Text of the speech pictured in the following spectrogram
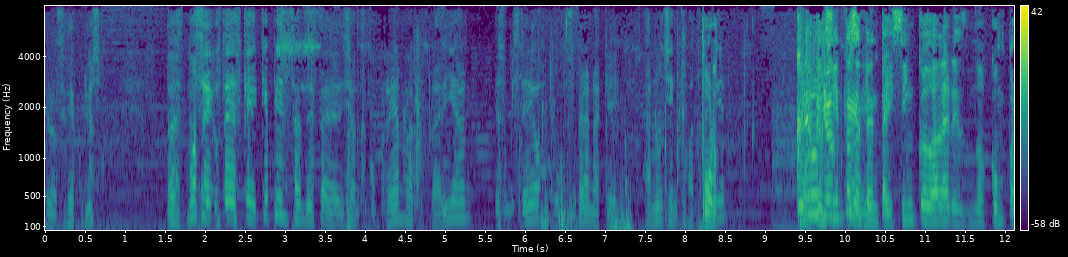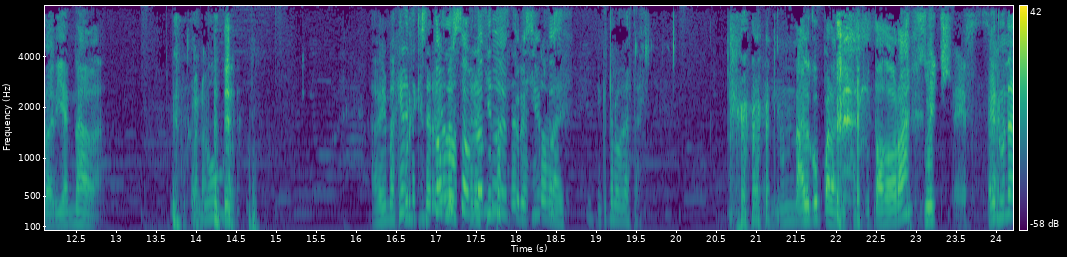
pero sería curioso. Entonces, no sé, ustedes qué, qué piensan de esta edición, ¿la comprarían o no la comprarían? ¿Es un misterio? ¿O esperan a que anuncien que va a Por- traer? Creo Por yo que- 375 dólares no compraría nada. Bueno. No. A ver, imagínate Porque que te estamos hablando de 375 300. dólares. ¿En qué te lo gastas? En un- algo para mi computadora. Switch. En una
